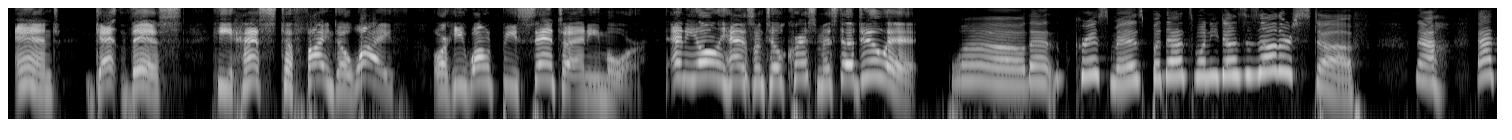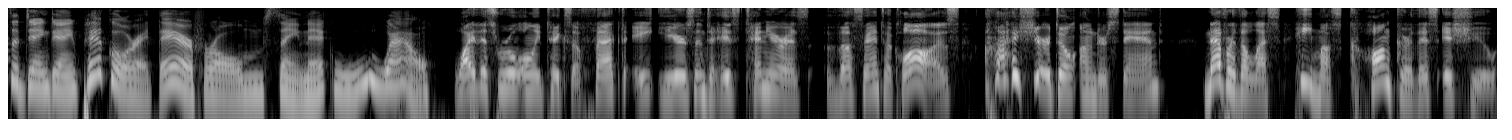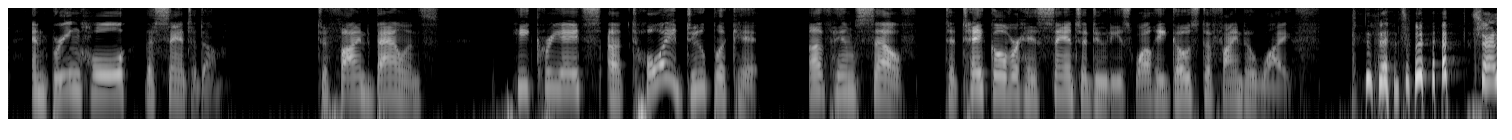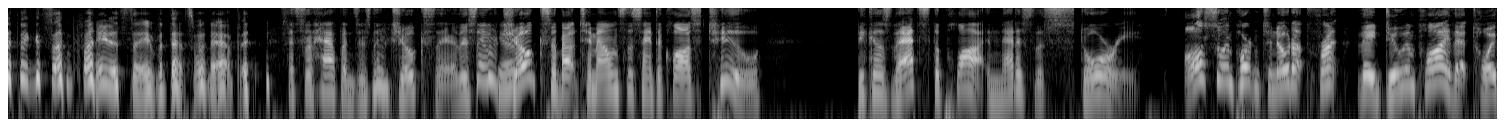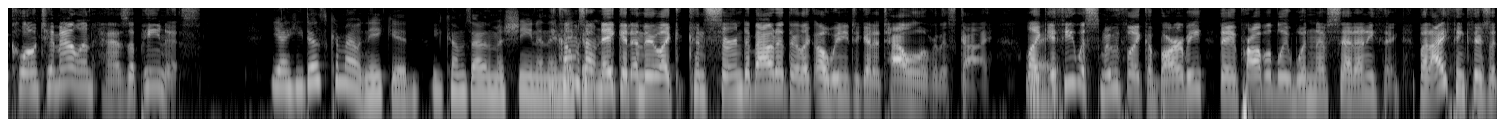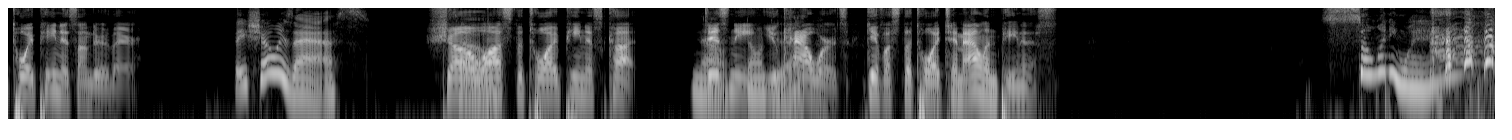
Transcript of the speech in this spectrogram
And get this, he has to find a wife or he won't be Santa anymore. And he only has until Christmas to do it. Whoa, that Christmas, but that's when he does his other stuff. Now, that's a ding dang pickle right there for old St. Nick. Ooh, wow. Why this rule only takes effect eight years into his tenure as the Santa Claus, I sure don't understand. Nevertheless, he must conquer this issue and bring whole the Santadom. To find balance, he creates a toy duplicate of himself to take over his Santa duties while he goes to find a wife. that's what I'm trying to think of something funny to say, but that's what happens. That's what happens. There's no jokes there. There's no Yep. jokes about Tim Allen's The Santa Clause 2 because that's the plot and that is the story. Also important to note up front, they do imply that toy clone Tim Allen has a penis. Yeah, he does come out naked. He comes out of the machine and they he comes a- out naked and they're like concerned about it. They're like, "Oh, we need to get a towel over this guy." Like Right. if he was smooth like a Barbie, they probably wouldn't have said anything. But I think there's a toy penis under there. They show his ass. Show So- us the toy penis cut. No, Disney, you cowards, give us the toy Tim Allen penis. So anyway,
